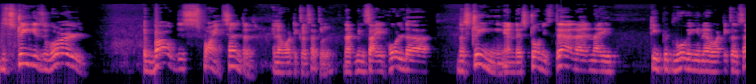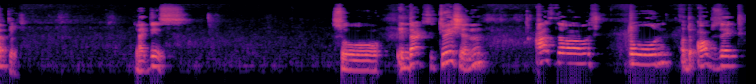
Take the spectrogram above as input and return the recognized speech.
the string is hurled about this point center in a vertical circle. That means I hold uh, the string and the stone is there and I keep it moving in a vertical circle. Like this. So in that situation as the stone or the object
